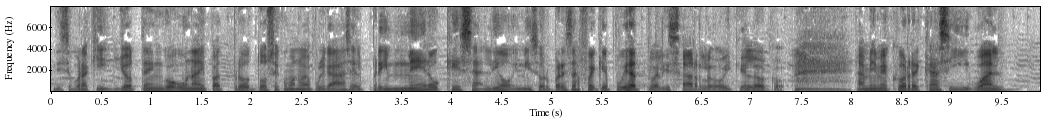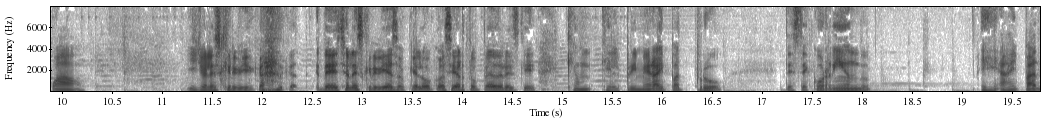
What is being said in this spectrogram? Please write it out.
Dice por aquí, yo tengo un iPad Pro 12,9 pulgadas, el primero que salió. Y mi sorpresa fue que pude actualizarlo. Uy, qué loco. A mí me corre casi igual. Wow. Y yo le escribí, de hecho le escribí eso, qué loco, ¿cierto, Pedro? Es que, que, el primer iPad Pro te esté corriendo eh, iPad,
